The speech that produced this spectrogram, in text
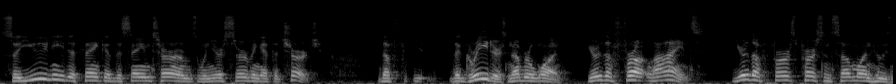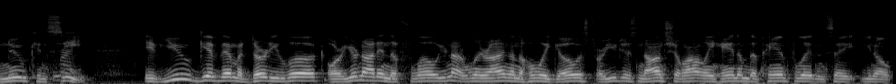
So you need to think of the same terms when you're serving at the church. The, the greeters, number one, you're the front lines. You're the first person someone who's new can see. Right. If you give them a dirty look, or you're not in the flow, you're not really relying on the Holy Ghost, or you just nonchalantly hand them the pamphlet and say, you know,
